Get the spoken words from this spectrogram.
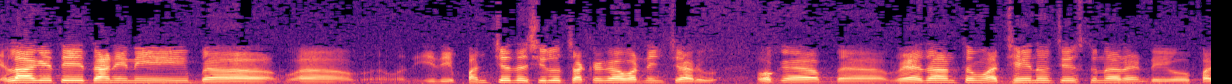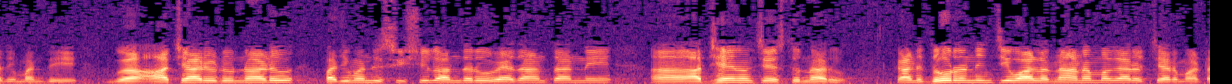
ఎలాగైతే దానిని ఇది పంచదశలు చక్కగా వర్ణించారు. ఒక వేదాంతం అధ్యయనం చేస్తున్నారండి ఓ పది మంది. ఆచార్యుడు ఉన్నాడు పది మంది శిష్యులు అందరూ వేదాంతాన్ని అధ్యయనం చేస్తున్నారు. కానీ దూరం నుంచి వాళ్ళ నానమ్మ గారు వచ్చారన్నమాట.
